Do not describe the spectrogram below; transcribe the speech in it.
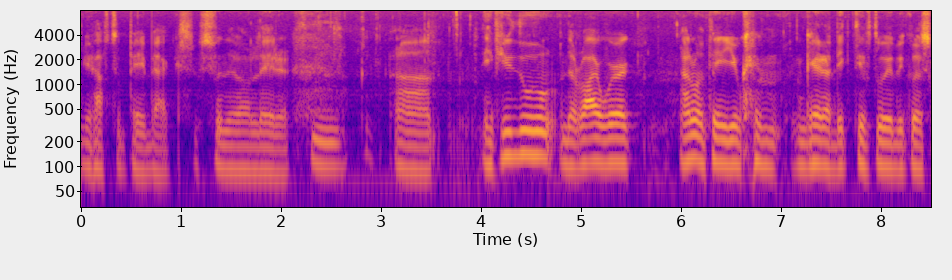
you have to pay back sooner or later. Mm. Uh, if you do the right work, I don't think you can get addicted to it because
